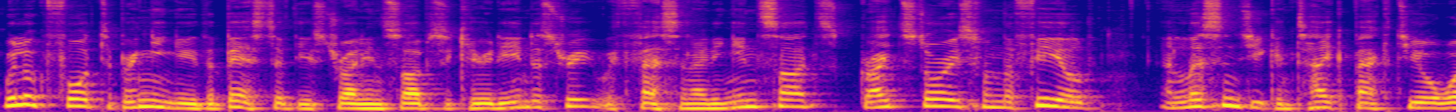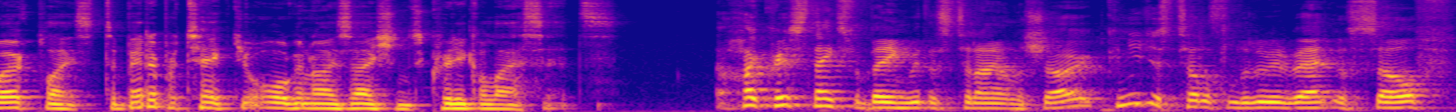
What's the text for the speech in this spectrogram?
We look forward to bringing you the best of the Australian cybersecurity industry with fascinating insights, great stories from the field, and lessons you can take back to your workplace to better protect your organisation's critical assets. Hi, Chris. Thanks for being with us today on the show. Can you just tell us a little bit about yourself,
